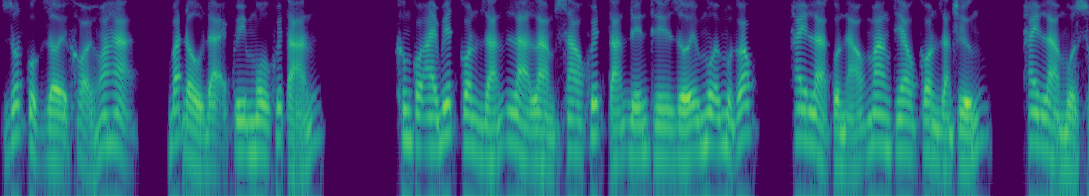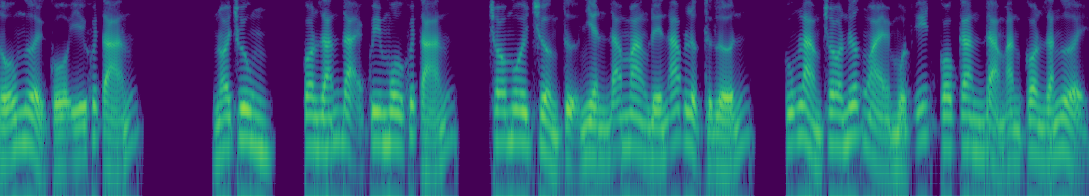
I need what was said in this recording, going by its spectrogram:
rốt cuộc rời khỏi hoa hạ, bắt đầu đại quy mô khuyết tán. Không có ai biết con rắn là làm sao khuyết tán đến thế giới mỗi một góc, hay là quần áo mang theo con rắn trứng, hay là một số người cố ý khuyết tán. Nói chung, con rắn đại quy mô khuyết tán, cho môi trường tự nhiên đã mang đến áp lực thực lớn cũng làm cho nước ngoài một ít có can đảm ăn con rắn người,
